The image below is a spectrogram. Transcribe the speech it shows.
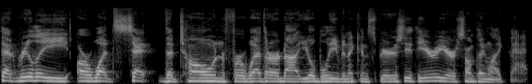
that really are what set the tone for whether or not you'll believe in a conspiracy theory or something like that.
